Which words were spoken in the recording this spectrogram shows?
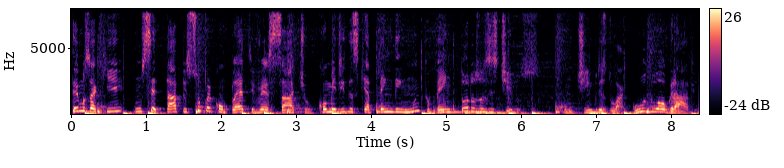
Temos aqui um setup super completo e versátil, com medidas que atendem muito bem todos os estilos, com timbres do agudo ao grave.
